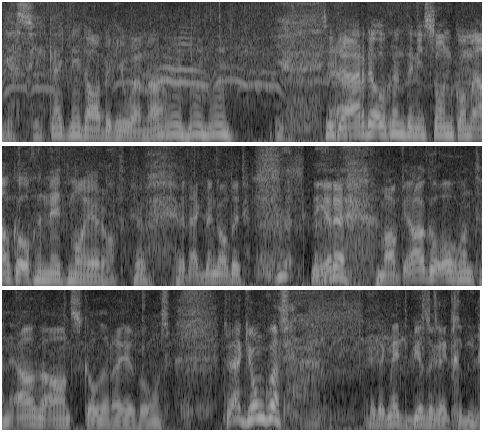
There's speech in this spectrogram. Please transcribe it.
Yes, jy kyk net daar by die oom, hè. Die derde oggend en die son kom elke oggend net mooier op. Ja, weet ek dink altyd die Here maak elke oggend en elke aand skilderye vir ons. Toe ek jonk was, het ek net besigheid gedoen.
